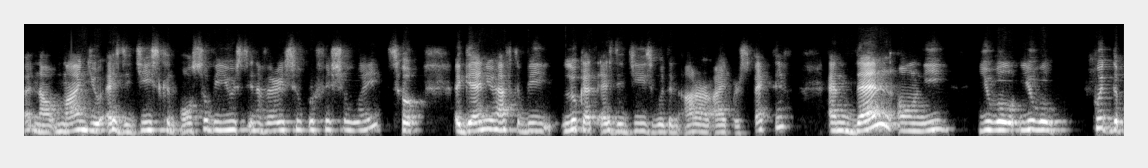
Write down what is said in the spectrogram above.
Uh, now, mind you, SDGs can also be used in a very superficial way. So again, you have to be look at SDGs with an RRI perspective, and then only you will you will put the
